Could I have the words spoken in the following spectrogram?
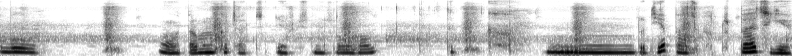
Це було. О, тепер можна качати. Я щось не залагало. Так. Тут є пец. Тут пец є.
